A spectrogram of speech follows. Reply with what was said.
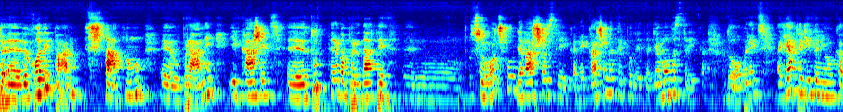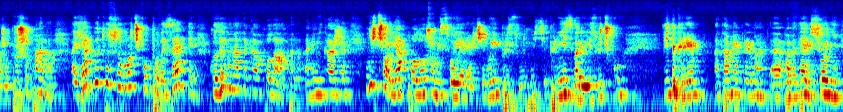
Е, Виходить пан в штатному е, вбраний і каже, е, тут треба передати ем, сорочку для вашого стрійка. Не каже митрополита, для мого стрійка. Добре. А я тоді до нього кажу, прошу пана, а як ви ту сорочку повезете, коли вона така полатана? А він каже, нічого, я положу мої свої речі, в моїй присутності, приніс валізочку. Відкрив, а там я е, пам'ятаю сьогодні,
